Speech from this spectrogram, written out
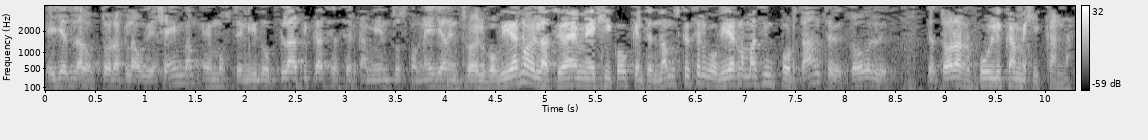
Ella es la doctora Claudia Sheinbaum. Hemos tenido pláticas y acercamientos con ella dentro del gobierno de la Ciudad de México, que entendamos que es el gobierno más importante de, de toda la República Mexicana.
